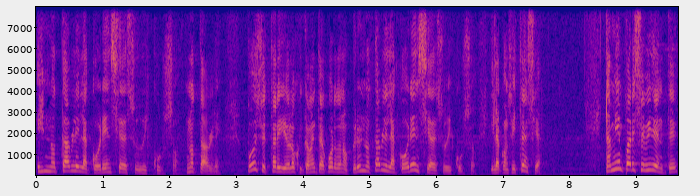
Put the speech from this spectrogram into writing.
Es notable la coherencia de su discurso, notable. Podés estar ideológicamente de acuerdo o no, pero es notable la coherencia de su discurso y la consistencia. También parece evidente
